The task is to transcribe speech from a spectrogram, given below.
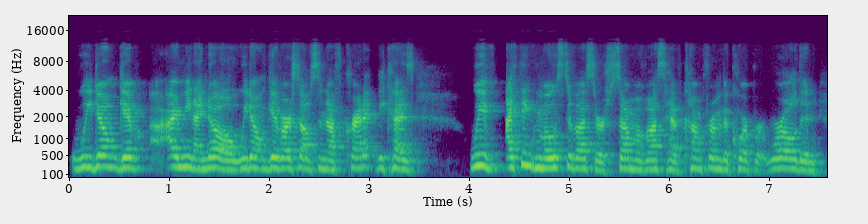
we don't give I mean, I know we don't give ourselves enough credit because we've I think most of us or some of us have come from the corporate world. And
